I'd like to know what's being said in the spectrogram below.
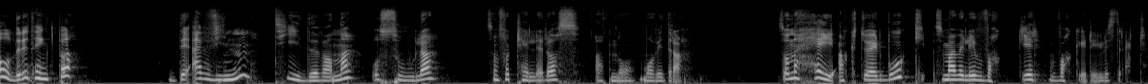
Aldri tenkt på. Det er vinden, tidevannet og sola som forteller oss at nå må vi dra. Sånn en høyaktuell bok som er veldig vakker, vakkert illustrert.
